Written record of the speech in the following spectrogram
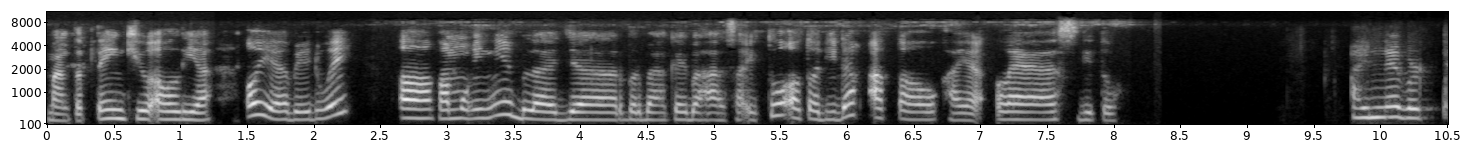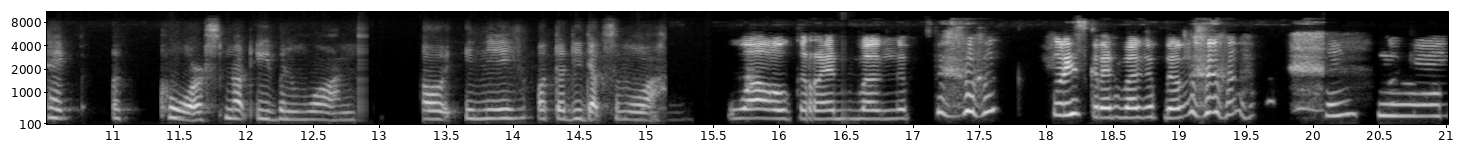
Mantap. Thank you, Aulia. Oh ya, by the way, uh, kamu ini belajar berbagai bahasa itu otodidak atau kayak les gitu? I never take a course, not even one. Oh, ini otodidak semua. Wow, keren banget. Please, keren banget dong. Thank you.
